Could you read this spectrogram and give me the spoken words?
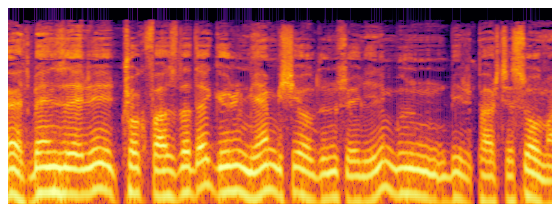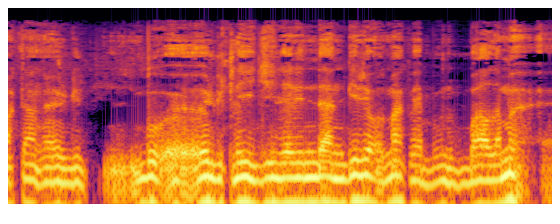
Evet benzeri çok fazla da görülmeyen bir şey olduğunu söyleyelim. Bunun bir parçası olmaktan örgüt, bu örgütleyicilerinden biri olmak ve bunu bağlamı e,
